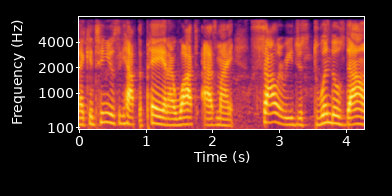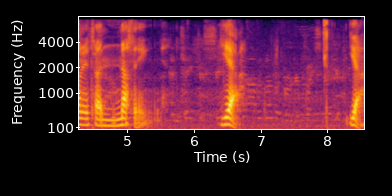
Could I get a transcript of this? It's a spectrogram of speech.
And I continuously have to pay, and I watch as my salary just dwindles down into nothing. Yeah. Yeah.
